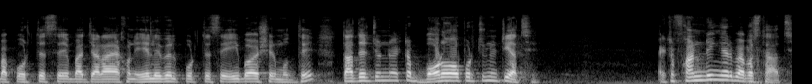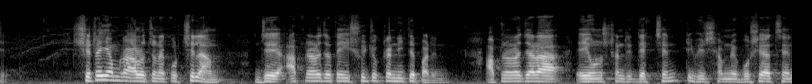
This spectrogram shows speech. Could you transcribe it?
বা পড়তেছে বা যারা এখন এ লেভেল পড়তেছে এই বয়সের মধ্যে, তাদের জন্য একটা বড় অপরচুনিটি আছে। একটা ফান্ডিংয়ের ব্যবস্থা আছে। সেটাই আমরা আলোচনা করছিলাম যে আপনারা যাতে এই সুযোগটা নিতে পারেন। আপনারা যারা এই অনুষ্ঠানটি দেখছেন, টিভির সামনে বসে আছেন,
